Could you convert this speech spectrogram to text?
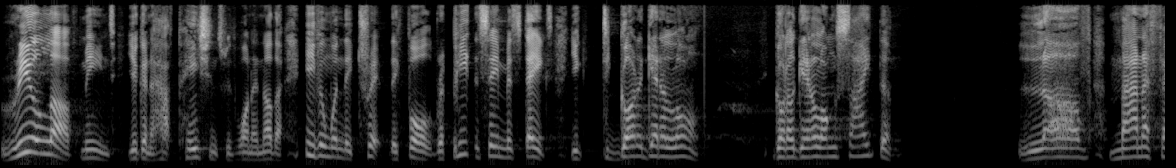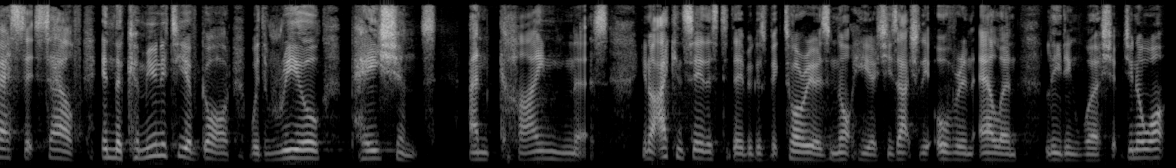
real love means you're going to have patience with one another. Even when they trip, they fall, repeat the same mistakes. You, you got to get along. Got to get alongside them. Love manifests itself in the community of God with real patience and kindness. You know, I can say this today because Victoria is not here. She's actually over in Ellen leading worship. Do you know what?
